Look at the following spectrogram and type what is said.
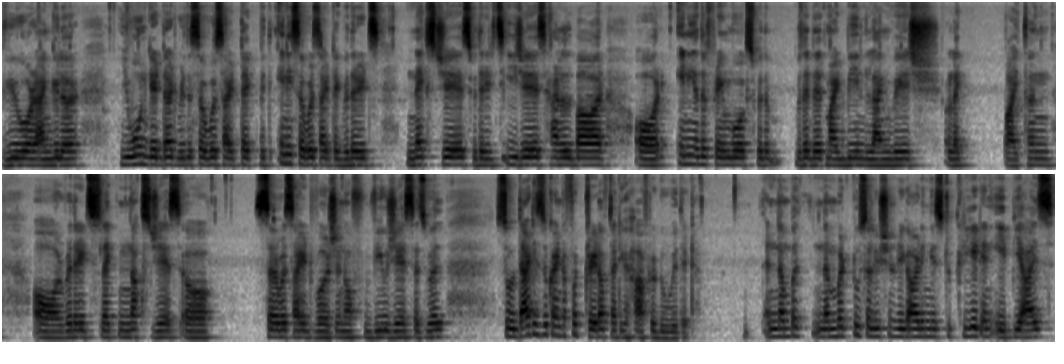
Vue or Angular, you won't get that with the server side tech with any server side tech whether it's Next.js, whether it's EJS, Handlebar or any other frameworks whether whether that might be in language or like Python or whether it's like Nuxt.js, a server side version of Vue.js as well so that is the kind of a trade-off that you have to do with it. And number number two solution regarding is to create an apis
